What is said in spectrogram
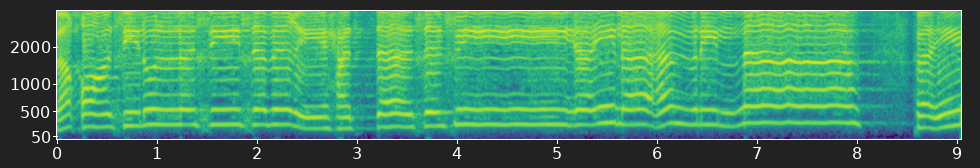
فقاتلوا التي تبغي حتى تفيء إلى أمر الله. فإن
